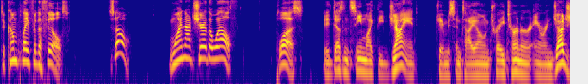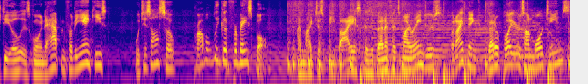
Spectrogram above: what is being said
to come play for the Phils. So, why not share the wealth? Plus, it doesn't seem like the giant Jameson Taillon, Trea Turner, Aaron Judge deal is going to happen for the Yankees, which is also probably good for baseball. I might just be biased because it benefits my Rangers, but I think better players on more teams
